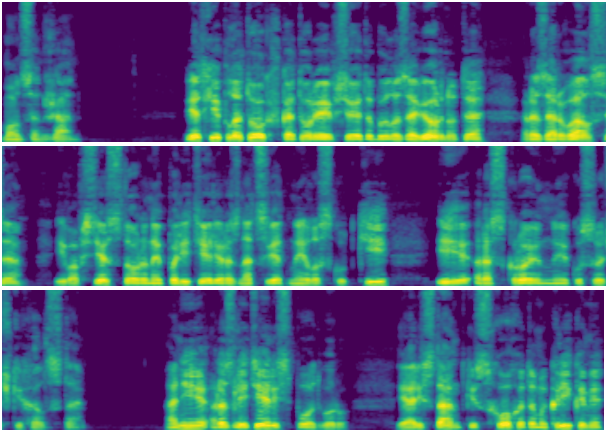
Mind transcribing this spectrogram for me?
Монсен-Жан. Ветхий платок, в который все это было завернуто, разорвался, и во все стороны полетели разноцветные лоскутки и раскроенные кусочки холста. Они разлетелись по двору, и арестантки с хохотом и криками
